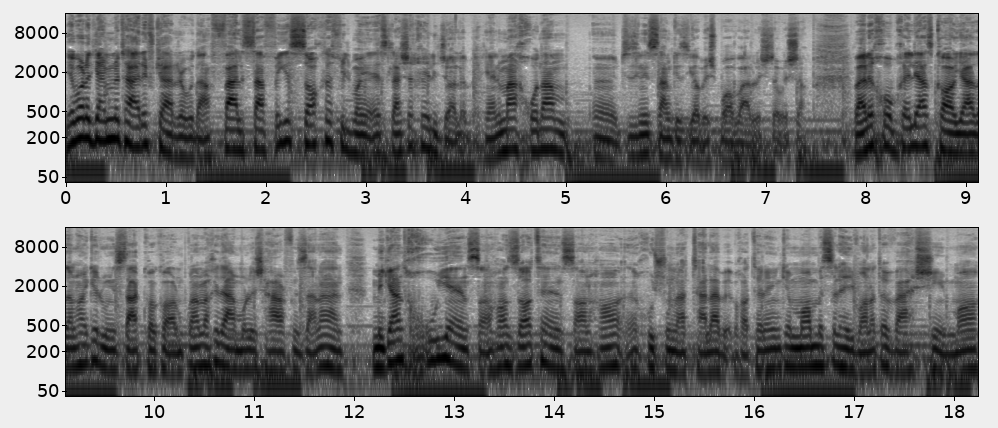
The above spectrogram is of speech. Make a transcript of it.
یه بار دیگه اینو تعریف کرده بودم. فلسفه ساخت فیلم های اسلشر خیلی جالبه. یعنی من خودم چیزی نیستم که زیاد بهش باور داشته باشم. ولی خب خیلی از کارگردان هایی که روی این سبکا کار می‌کنن وقتی در موردش حرف می‌زنن میگن خوی انسان ها ذات انسان ها خشونت طلبه. به خاطر اینکه ما مثل حیوانات وحشی ما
